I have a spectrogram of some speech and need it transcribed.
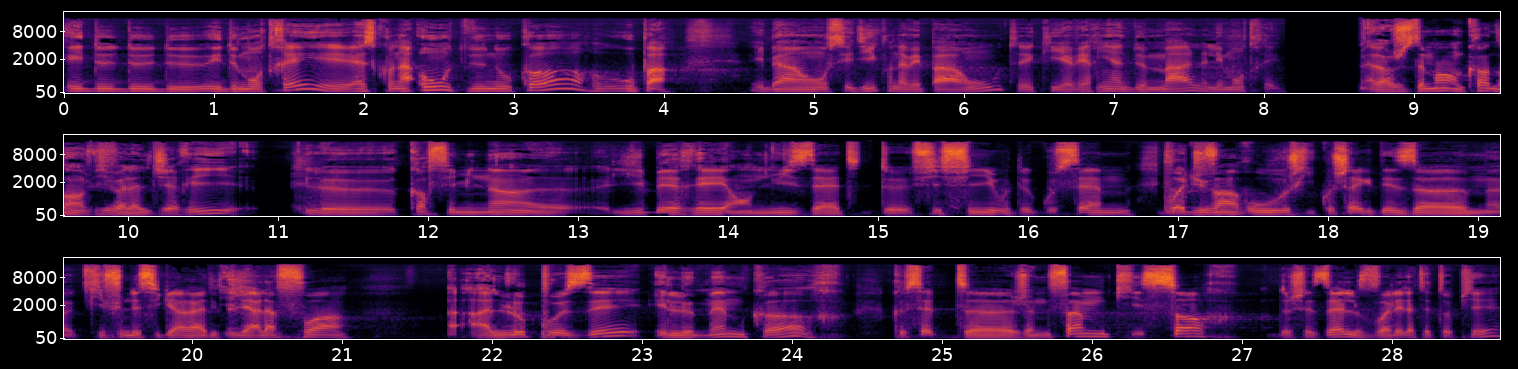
et de, montrer, est-ce qu'on a honte de nos corps ou pas Eh bien, on s'est dit qu'on n'avait pas honte et qu'il n'y avait rien de mal à les montrer. Alors justement, encore dans Viva l'Algérie, le corps féminin euh, libéré en nuisette de Fifi ou de Goussem boit du vin rouge, qui couche avec des hommes, euh, qui fume des cigarettes. Il est à la fois à l'opposé et le même corps que cette euh, jeune femme qui sort de chez elle, voilée la tête aux pieds,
